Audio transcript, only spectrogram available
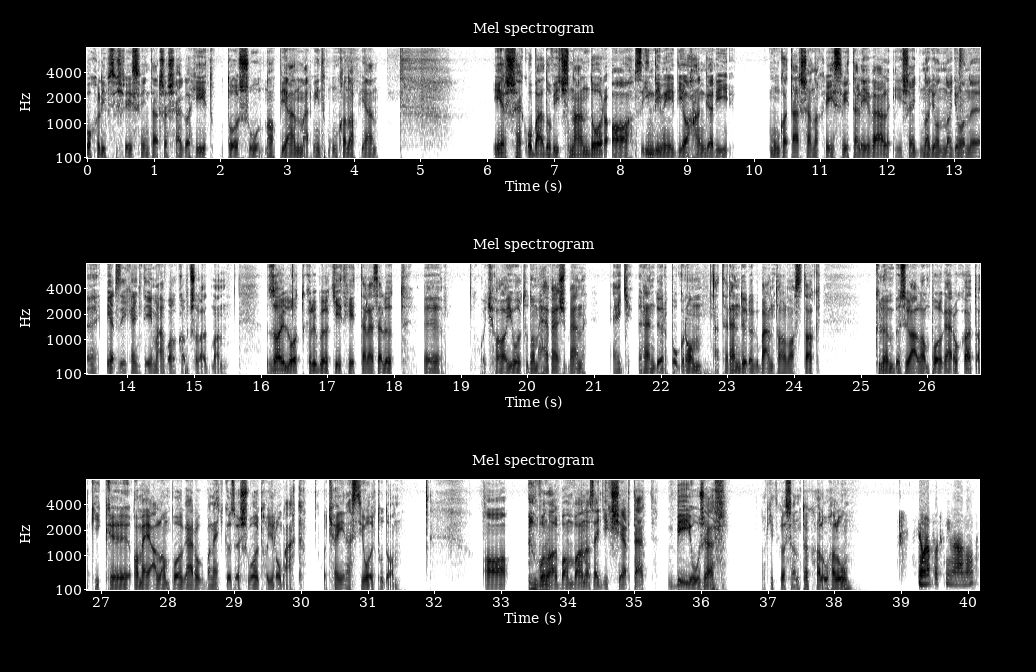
Apokalipszis részvénytársasága hét utolsó napján, már mint munkanapján. Érsek Obádovics Nándor az Indie Media Hungary munkatársának részvételével és egy nagyon-nagyon érzékeny témával kapcsolatban. Zajlott körülbelül két héttel ezelőtt, hogyha jól tudom, Hevesben egy rendőrpogrom, tehát rendőrök bántalmaztak különböző állampolgárokat, akik, amely állampolgárokban egy közös volt, hogy romák, hogyha én ezt jól tudom. A vonalban van az egyik sértett, B. József, akit köszöntök. Haló, haló. Jó napot kívánok!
